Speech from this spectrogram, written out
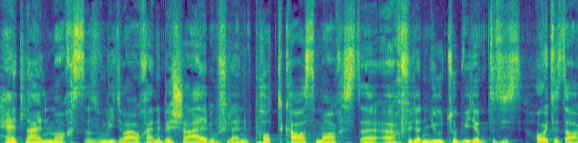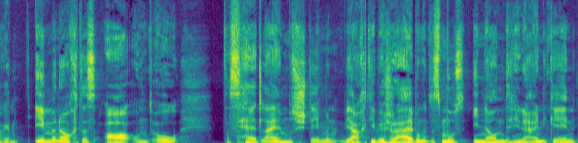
Headline machst, also wie du auch eine Beschreibung für einen Podcast machst, äh, auch für dein YouTube-Video, das ist heutzutage immer noch das A und O. Das Headline muss stimmen, wie auch die Beschreibung, das muss ineinander hineingehen.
